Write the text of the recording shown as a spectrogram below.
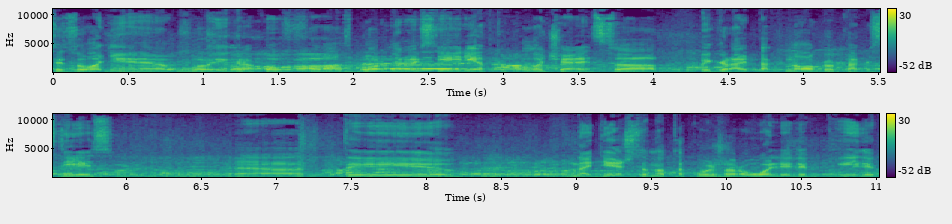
Сезоне у игроков э, сборной России редко получается играть так много, как здесь. Э, Ты надеешься на такую же роль или, или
